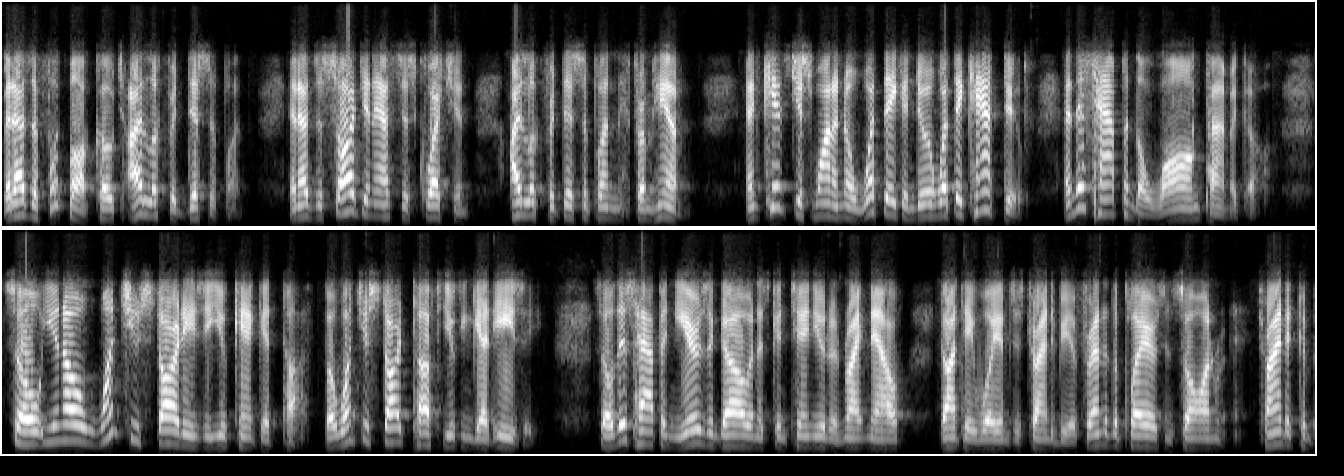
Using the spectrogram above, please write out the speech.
But as a football coach, I look for discipline. And as the sergeant asked this question, I look for discipline from him. And kids just want to know what they can do and what they can't do. And this happened a long time ago. So, you know, once you start easy, you can't get tough. But once you start tough, you can get easy. So this happened years ago and it's continued. And right now, Donte Williams is trying to be a friend of the players and so on, trying to com-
